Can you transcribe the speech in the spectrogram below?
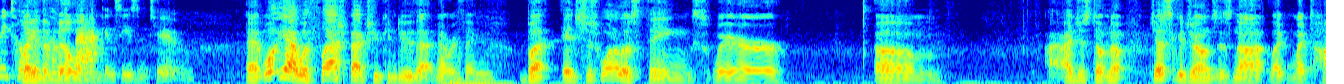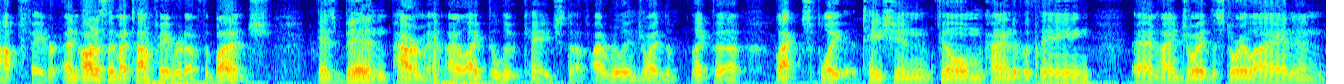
He Play the comes villain. back in season two. And, well, yeah, with flashbacks you can do that and everything, Mm-hmm. but it's just one of those things where, um, I I just don't know. Jessica Jones is not like my top favorite, and honestly, my top favorite of the bunch has been Power Man. I like the Luke Cage stuff. I really enjoyed Mm-hmm. the like the black exploitation film kind of a thing, and I enjoyed the storyline and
